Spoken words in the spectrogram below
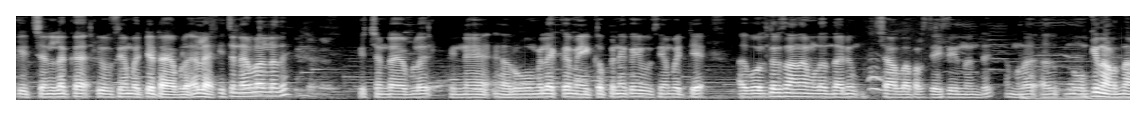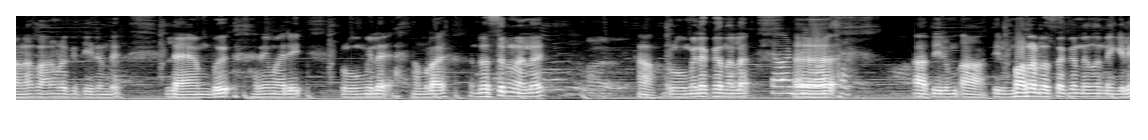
കിച്ചണിലൊക്കെ യൂസ് ചെയ്യാൻ പറ്റിയ ടേബിൾ അല്ലേ? കിച്ചൺ ടേബിൾ അല്ലത് കിച്ചൺ ടേബിൾ പിന്നെ റൂമിലൊക്കെ മേക്കപ്പിനൊക്കെ യൂസ് ചെയ്യാൻ പറ്റിയ അതുപോലത്തെ ഒരു സാധനം നമ്മൾ എന്തായാലും ഷാർല പർച്ചേസ് ചെയ്യുന്നുണ്ട്. നമ്മൾ അത് നോക്കി നടന്നതാണ്. ആ സാധനം ഇവിടെ കിട്ടിയിട്ടുണ്ട്. ലാമ്പ് അതേമാതിരി റൂമിലെ നമ്മളെ ഡ്രസ്സിൽ നല്ല ആ റൂമിലൊക്കെ നല്ല. ആ തിരും ആ തിരുമ്പാനുള്ള ഡ്രസ്സൊക്കെ ഉണ്ടെന്നുണ്ടെങ്കിൽ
